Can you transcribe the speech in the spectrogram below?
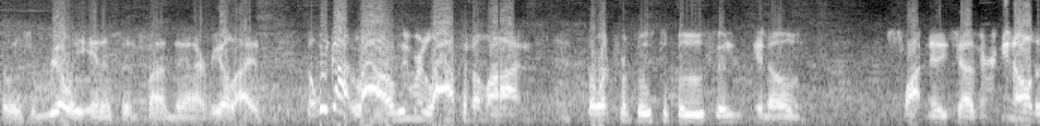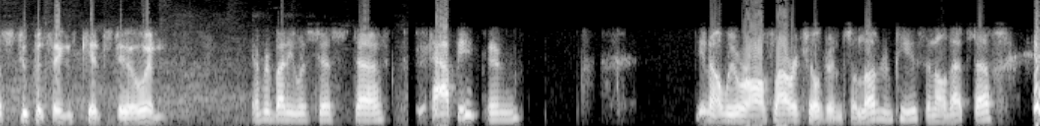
It was really innocent fun then, I realized. But we got loud. We were laughing a lot, going from booth to booth and, you know, swatting at each other. You know, all the stupid things kids do. And everybody was just uh, happy and you know, we were all flower children, so love and peace and all that stuff.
